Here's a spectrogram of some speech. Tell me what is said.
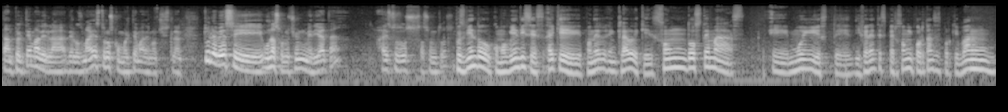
tanto el tema de, la, de los maestros como el tema de Nochistlán. ¿Tú le ves una solución inmediata? A estos dos asuntos? Pues viendo, como bien dices, hay que poner en claro de que son dos temas eh, muy este, diferentes, pero son importantes porque van,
